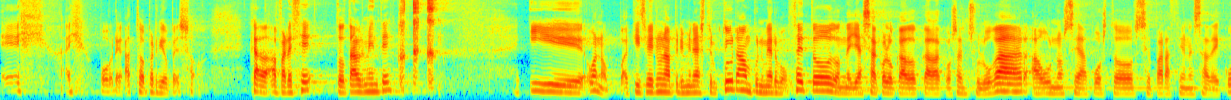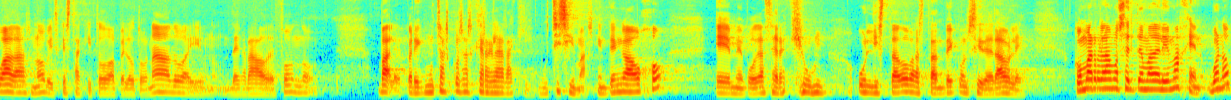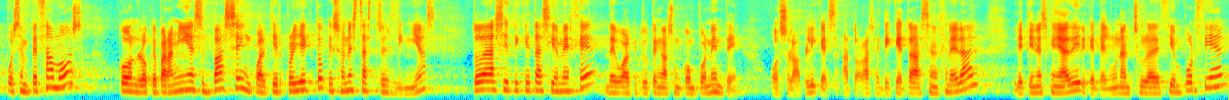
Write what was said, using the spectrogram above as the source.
eh, ay, pobre gato, ha perdido peso. Claro, aparece totalmente... Y bueno, aquí se ve una primera estructura, un primer boceto, donde ya se ha colocado cada cosa en su lugar, aún no se ha puesto separaciones adecuadas, ¿no? Veis que está aquí todo apelotonado, hay un degrado de fondo. Vale, pero hay muchas cosas que arreglar aquí, muchísimas. Quien tenga ojo eh, me puede hacer aquí un, un listado bastante considerable. ¿Cómo arreglamos el tema de la imagen? Bueno, pues empezamos con lo que para mí es base en cualquier proyecto, que son estas tres líneas. Todas las etiquetas IMG, da igual que tú tengas un componente o se lo apliques a todas las etiquetas en general, le tienes que añadir que tenga una anchura de 100%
